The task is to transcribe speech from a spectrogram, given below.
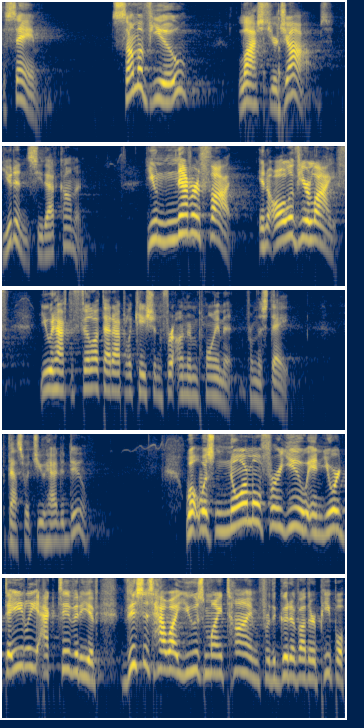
the same. Some of you lost your jobs. You didn't see that coming. You never thought in all of your life you would have to fill out that application for unemployment from the state. But that's what you had to do. What was normal for you in your daily activity of this is how I use my time for the good of other people.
